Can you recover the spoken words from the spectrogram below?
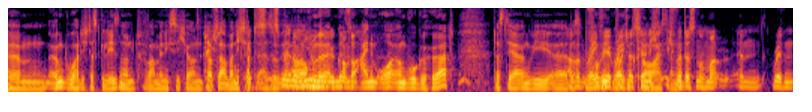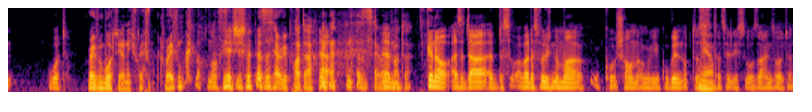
ähm, irgendwo hatte ich das gelesen und war mir nicht sicher und habe da aber nicht, okay, also auch mit, mit, so einem Ohr irgendwo gehört, dass der irgendwie äh, aber das bevor Raven, wir Raven Ravenclaw ich, ich würde das nochmal ähm, Ravenwood Ravenwood, ja nicht Raven, Ravenclaw. Das, ist, das ist Harry Potter. Ja. Das ist Harry ähm, Potter. Genau, also da, äh, das, aber das würde ich nochmal schauen, irgendwie googeln, ob das ja. tatsächlich so sein sollte.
